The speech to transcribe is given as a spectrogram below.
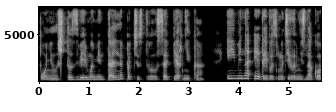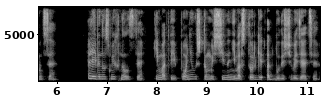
понял, что зверь моментально почувствовал соперника. И именно это его смутило в незнакомце. Левин усмехнулся, и Матвей понял, что мужчина не в восторге от будущего зятя.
